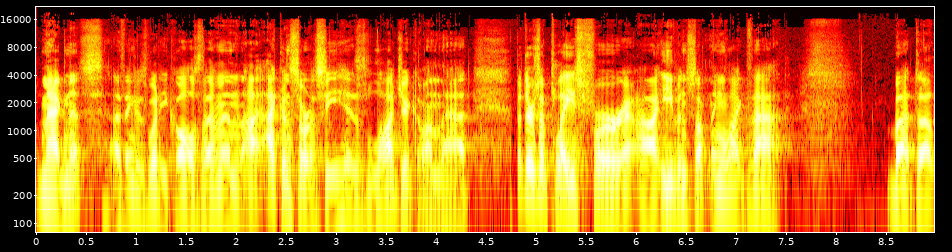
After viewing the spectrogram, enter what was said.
magnets, I think is what he calls them. And I, I can sort of see his logic on that. But there's a place for uh, even something like that. But uh,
